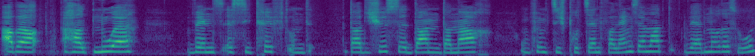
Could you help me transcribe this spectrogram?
aber halt nur, wenn es sie trifft und da die Schüsse dann danach um 50% verlangsamt werden oder so,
